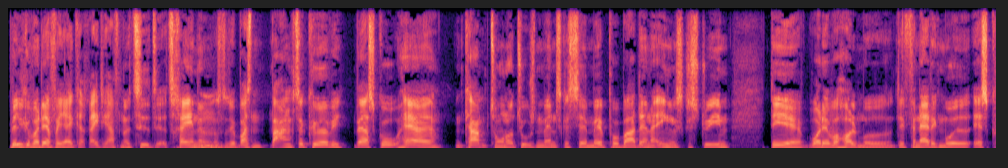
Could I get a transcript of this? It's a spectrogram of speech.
Hvilket var derfor, jeg ikke rigtig haft noget tid til at træne. Mm. Eller noget. Så det var bare sådan, bang, så kører vi. Værsgo, her er en kamp, 200.000 mennesker ser med på. Bare den her engelske stream, det er whatever hold mod, det er Fnatic mod SK.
